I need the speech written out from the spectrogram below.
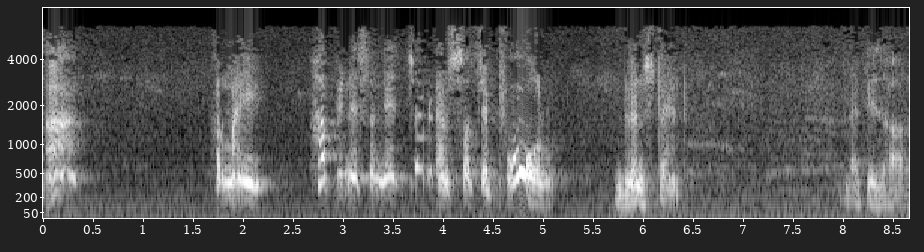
uh, for my happiness and enjoyment. I am such a fool. Do you understand? That is her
